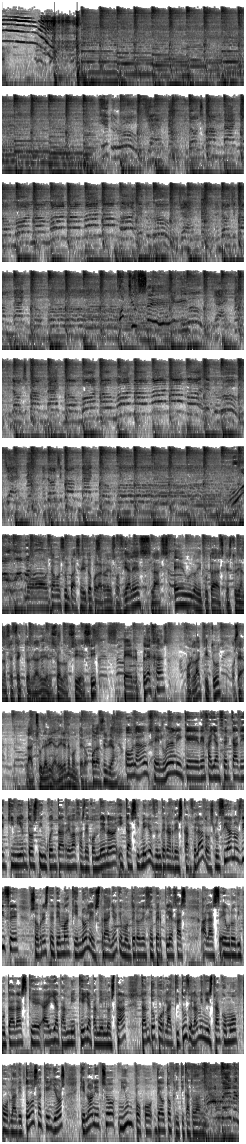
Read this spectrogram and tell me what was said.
Un paseíto por las redes sociales. Las eurodiputadas que estudian los efectos de la ley del solo sí es sí, perplejas por la actitud, o sea, la chulería de Irene Montero. Hola Silvia. Hola Ángel, una ley que deja ya cerca de 550 rebajas de condena y casi medio centenar de escarcelados. Lucía nos dice sobre este tema que no le extraña que Montero deje perplejas a las eurodiputadas, que, a ella, también, que ella también lo está, tanto por la actitud de la ministra como por la de todos aquellos que no han hecho ni un poco de autocrítica todavía. Baby,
